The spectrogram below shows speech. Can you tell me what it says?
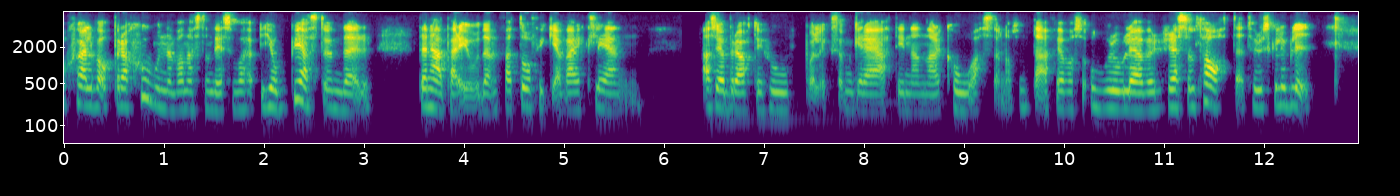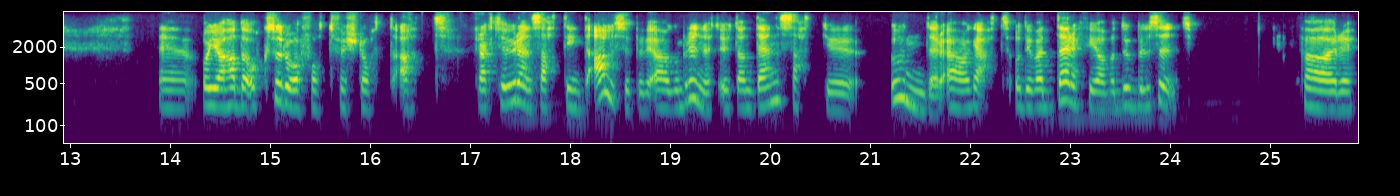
själva operationen var nästan det som var jobbigast under den här perioden för att då fick jag verkligen Alltså jag bröt ihop och liksom grät innan narkosen och sånt där för jag var så orolig över resultatet, hur det skulle bli. Eh, och jag hade också då fått förstått att frakturen satt inte alls uppe vid ögonbrynet utan den satt ju under ögat och det var därför jag var dubbelsynt. För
